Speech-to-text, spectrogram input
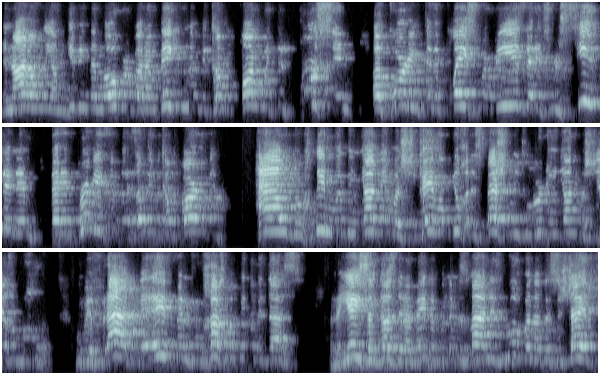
and not only I'm giving them over, but I'm making them become one with the person according to the place where he is, that it's received in him, that it permeates him, that something becomes part of him. How durchlim v'dinyanim mashikelim yuchad, especially to learning inyanim mashiach b'chul, u'befrat be'efen v'chach v'bina When the Yesa does the from the Mizman, his movement of the Seshayach,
